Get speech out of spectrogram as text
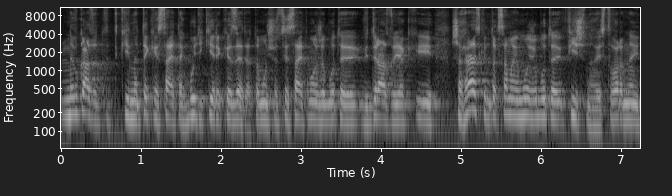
не вказуйте такі на таких сайтах будь-які реквізити, тому що цей сайт може бути відразу як і шахрайським, так само і може бути фішинговий, створений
